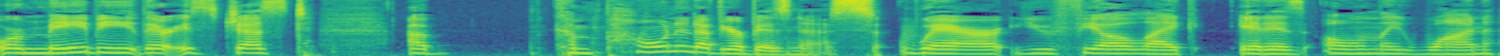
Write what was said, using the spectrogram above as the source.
or maybe there is just a component of your business where you feel like it is only one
